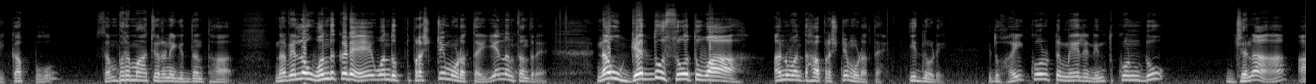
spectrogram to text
ಈ ಕಪ್ಪು ಸಂಭ್ರಮಾಚರಣೆಗಿದ್ದಂತಹ ನಾವೆಲ್ಲ ಒಂದು ಕಡೆ ಒಂದು ಪ್ರಶ್ನೆ ಮೂಡುತ್ತೆ. ಏನಂತಂದರೆ, ನಾವು ಗೆದ್ದು ಸೋತುವ ಅನ್ನುವಂತಹ ಪ್ರಶ್ನೆ ಮೂಡುತ್ತೆ. ಇದು ನೋಡಿ, ಇದು ಹೈಕೋರ್ಟ್ ಮೇಲೆ ನಿಂತ್ಕೊಂಡು ಜನ ಆ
